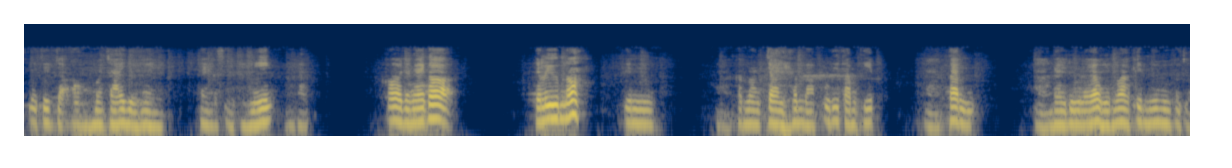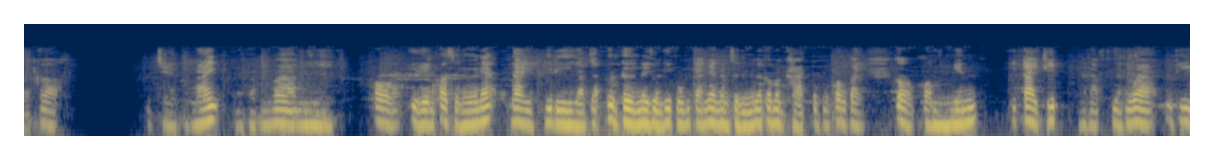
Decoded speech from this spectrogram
เพื่อที่จะเอามาใช้อยู่ในแปลงเกษตรแห่งนี้นะครับ ก็ยังไงก็อย่าลืมเนาะเป็นอ่ากำลังใจสำหรับผู้ที่ทำคลิปท่านอ่าได้ดูแล้วเห็นว่าคลิปนี้มีประโยชน์ก็แชร์กดไลค์นะครับหรือว่ามี ข้อที่เห็นข้อเสนอแนะได้ดีๆอยากจะเพิ่มเติมในส่วนที่ผมการแนะนำเสนอแล้วก็มันขาดตกบกพร่องไป ก็คอมเมนต์ที่ใต้คลิปนะครับเพื่อที่ว่าผู้ที่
